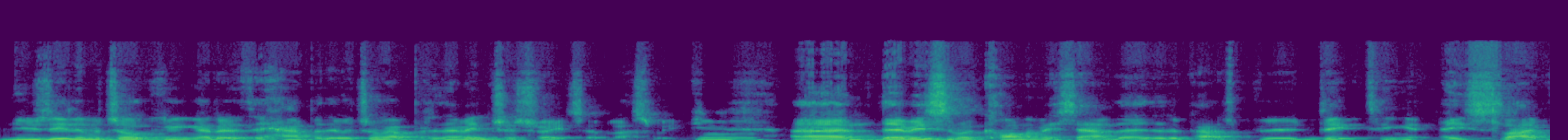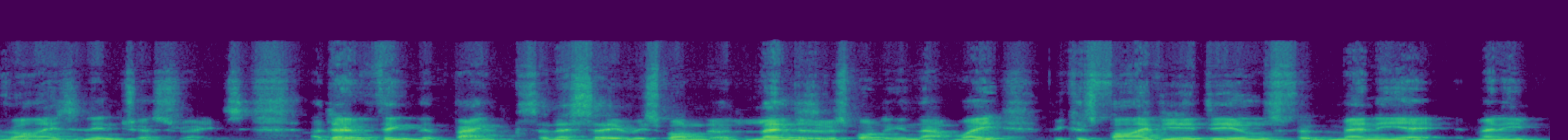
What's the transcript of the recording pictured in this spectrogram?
New Zealand were talking, I don't know if they have, but they were talking about putting their interest rates up last week. Mm. Um, there is some economists out there that are perhaps predicting a slight rise in interest rates. I don't think that banks are necessarily respond, uh, lenders are responding in that way because five-year deals for many many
